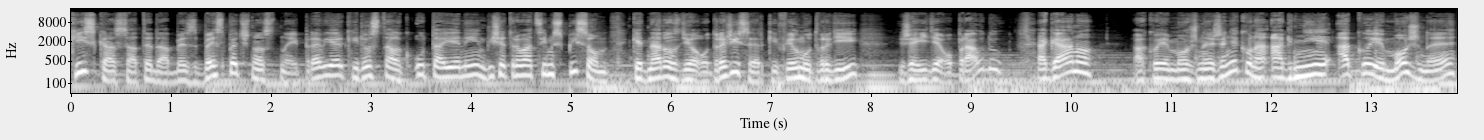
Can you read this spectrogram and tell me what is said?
Kiska sa teda bez bezpečnostnej previerky dostal k utajeným vyšetrovacím spisom, keď na rozdiel od režisérky filmu tvrdí, že ide o pravdu? Ak áno, ako je možné, že nekoná? Ak nie, ako je možné,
